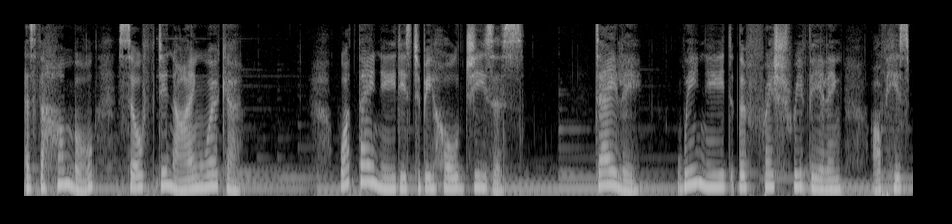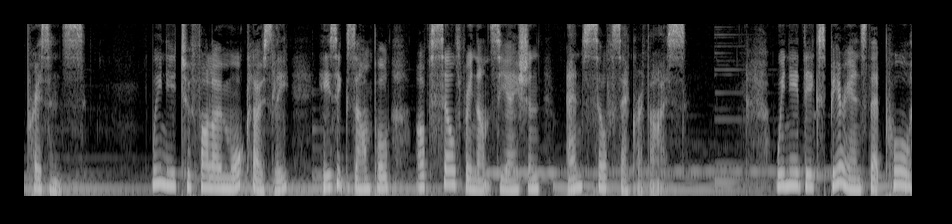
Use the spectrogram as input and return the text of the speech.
as the humble, self denying worker. What they need is to behold Jesus. Daily, we need the fresh revealing of his presence. We need to follow more closely his example of self renunciation and self sacrifice. We need the experience that Paul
